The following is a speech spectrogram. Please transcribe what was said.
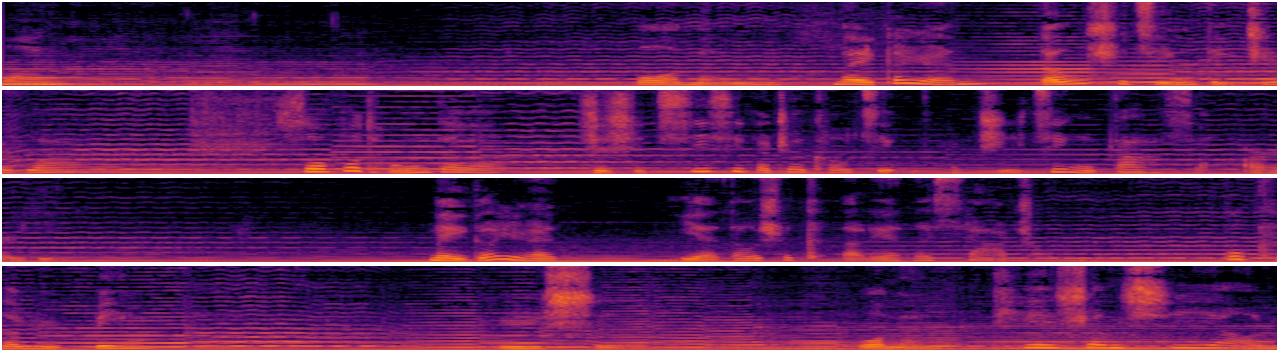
欢，我们每个人都是井底之蛙。所不同的，只是栖息的这口井的直径大小而已。每个人也都是可怜的夏虫，不可语冰。于是，我们天生需要旅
